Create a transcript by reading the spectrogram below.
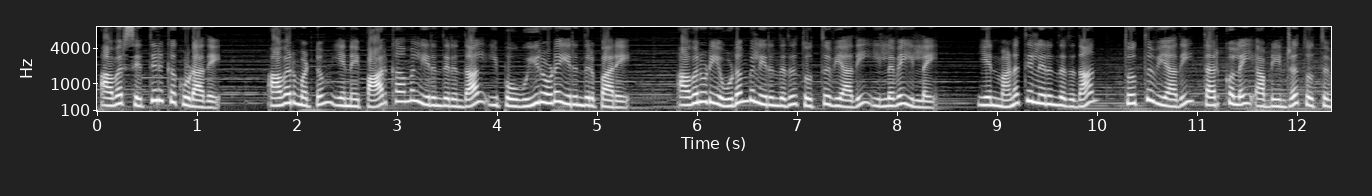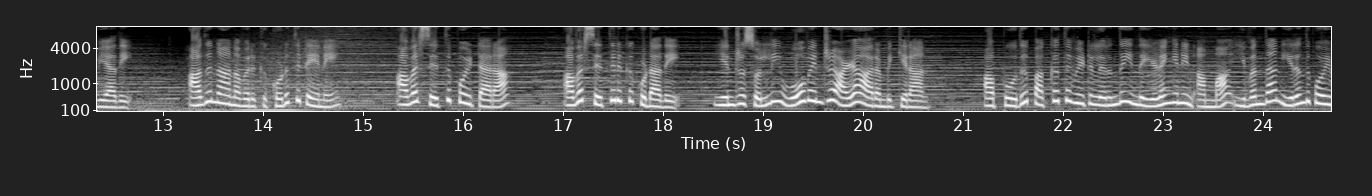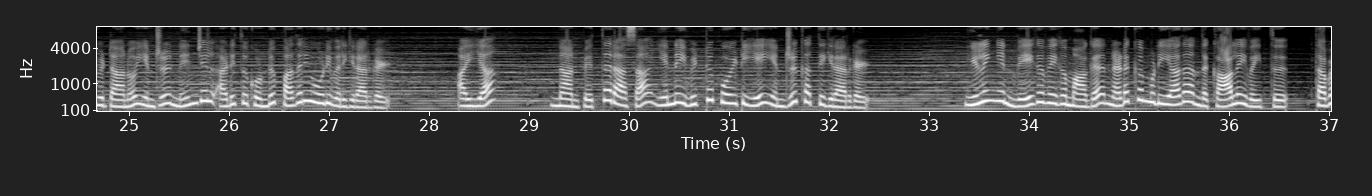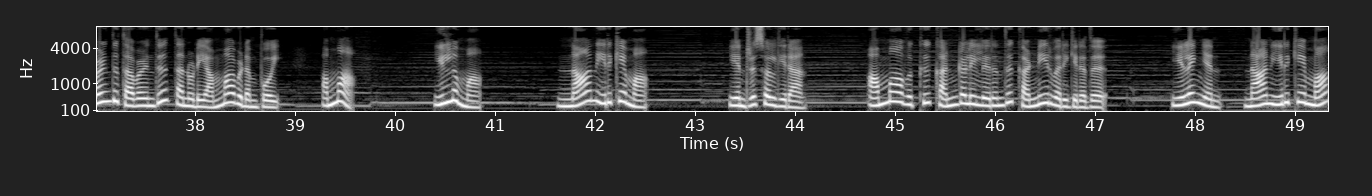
அவர் செத்திருக்க கூடாதே. அவர் மட்டும் என்னை பார்க்காமல் இருந்திருந்தால் இப்போ உயிரோட இருந்திருப்பாரே. அவருடைய உடம்பில் இருந்தது தொத்து வியாதி இல்லவே இல்லை. என் மனத்தில் இருந்ததுதான் தொத்து வியாதி தற்கொலை அப்படின்ற தொத்து வியாதி. அது நான் அவருக்கு கொடுத்துட்டேனே. அவர் செத்து போயிட்டாரா? அவர் செத்திருக்க கூடாதே என்று சொல்லி ஓவென்று அழ ஆரம்பிக்கிறான். அப்போது பக்கத்து வீட்டிலிருந்து இந்த இளைஞனின் அம்மா இவன்தான் இறந்து போய்விட்டானோ? என்று நெஞ்சில் அடித்துக்கொண்டு பதறி ஓடி வருகிறார்கள். ஐயா நான் பெத்த ராசா என்னை விட்டு போயிட்டியே? என்று கத்துகிறார்கள். இளைஞன் வேக வேகமாக நடக்க முடியாத அந்த காலை வைத்து தவழ்ந்து தவழ்ந்து தன்னுடைய அம்மாவிடம் போய் அம்மா இல்லம்மா நான் இருக்கேம்மா என்று சொல்கிறான். அம்மாவுக்கு கண்களிலிருந்து கண்ணீர் வருகிறது. இளைஞன் நான் இருக்கேம்மா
